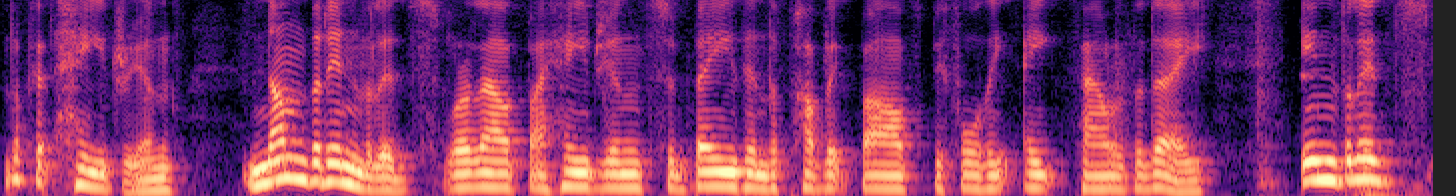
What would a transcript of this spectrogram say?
look at Hadrian. None but invalids were allowed by Hadrian to bathe in the public baths before the eighth hour of the day. Invalids,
